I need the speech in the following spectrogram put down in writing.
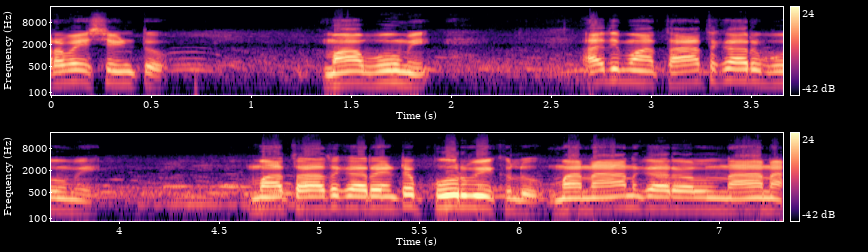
అరవై సెంటు మా భూమి. అది మా తాతగారు భూమి. మా తాతగారు అంటే పూర్వీకులు. మా నాన్నగారు వాళ్ళ నాన్న.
